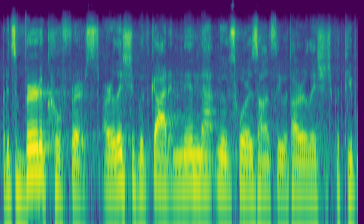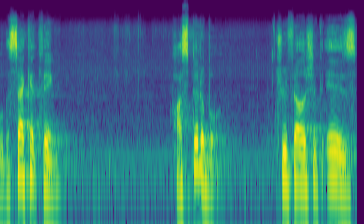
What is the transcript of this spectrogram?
But it's vertical first, our relationship with God, and then that moves horizontally with our relationship with people. The second thing, hospitable. True fellowship is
